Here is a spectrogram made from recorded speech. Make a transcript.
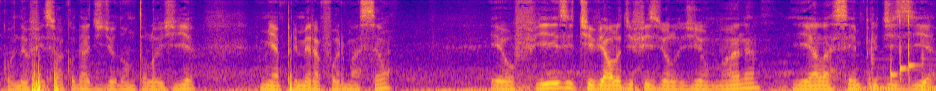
quando eu fiz faculdade de odontologia, minha primeira formação. Eu fiz e tive aula de fisiologia humana e ela sempre dizia:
